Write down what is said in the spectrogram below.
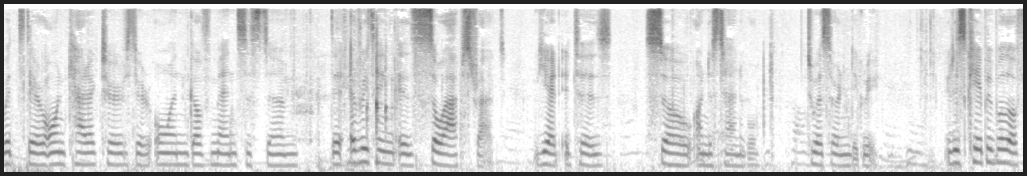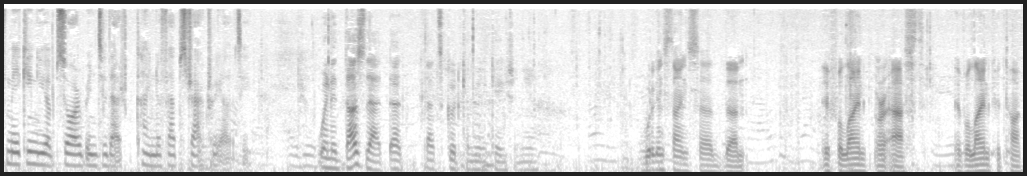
with their own characters, their own government system. Their, everything is so abstract, yet it is so understandable to a certain degree. It is capable of making you absorb into that kind of abstract reality. when it does that, that that's good communication. Yeah. Wittgenstein said that if a lion, or asked, if a lion could talk,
